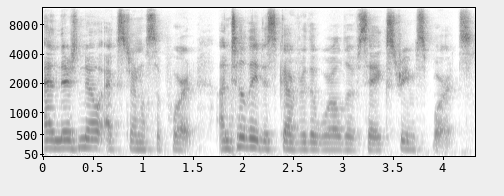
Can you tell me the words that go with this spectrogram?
And there's no external support until they discover the world of, say, extreme sports.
